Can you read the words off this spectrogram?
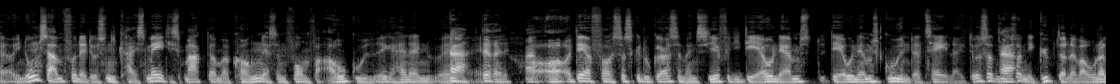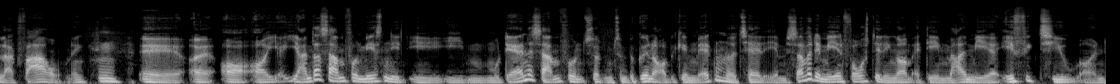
Øh, Og i nogle samfund er det jo sådan en karismatisk magt om, at kongen er sådan en form for afgud. Ikke? Han er en, øh, Ja, det er rigtigt. Ja. Og, og, derfor så skal du gøre, som han siger, fordi det er jo nærmest, det er jo nærmest guden, der taler. Ikke? Det var sådan, Ja. sådan Ægypterne var underlagt faraoen. Ikke? Mm. Øh, og, og, og i i andre samfund, mere sådan i, i, i moderne samfund, sådan, som begynder op igennem 1800-tallet, jamen så var det mere en forestilling om, at det er en meget mere effektiv og en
